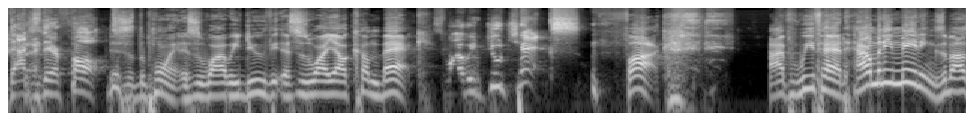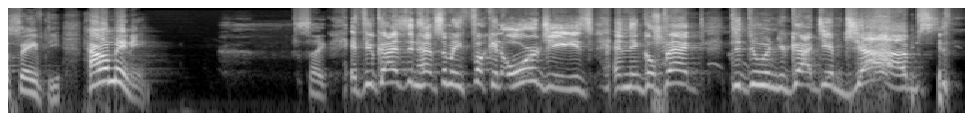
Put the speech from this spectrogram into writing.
that's their fault. This is the point. This is why we do. The, this is why y'all come back. That's why we do checks. Fuck. I've we've had how many meetings about safety? How many? It's like if you guys didn't have so many fucking orgies and then go back to doing your goddamn jobs,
